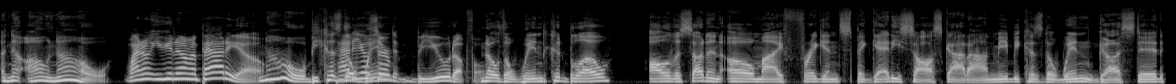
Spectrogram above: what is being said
Uh, no, oh no. Why don't you get on a patio? No, because the wind. are beautiful. No, the wind could blow. All of a sudden, oh, my friggin' spaghetti sauce got on me because the wind gusted.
